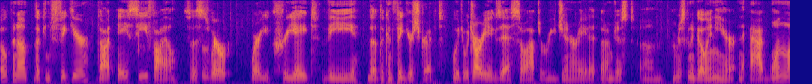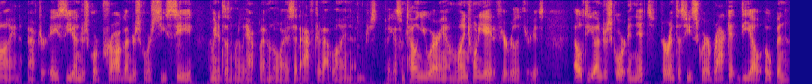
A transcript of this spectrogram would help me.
open up the configure.ac file. So this is where where you create the, the, the configure script, which, which already exists, so I'll have to regenerate it. But I'm just um, I'm just going to go in here and add one line after ac underscore prog underscore cc. I mean, it doesn't really have. I don't know why I said after that line. I'm just. I guess I'm telling you where I am. Line 28, if you're really curious. lt underscore init parentheses square bracket dl open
